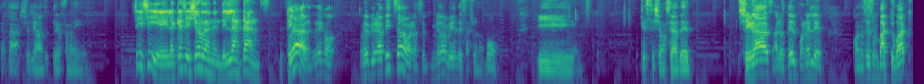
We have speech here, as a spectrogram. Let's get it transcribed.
ya está, yo levanto el teléfono y. Sí, sí, eh, la que hace Jordan en The Last Dance. Claro, ¿entendés? Como, me pido una pizza, bueno, se, me voy a pedir un desayuno, boom. Y. qué sé yo, o sea, te. Llegás al hotel, ponele. Cuando haces un back-to-back,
